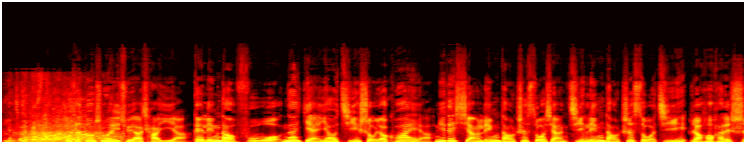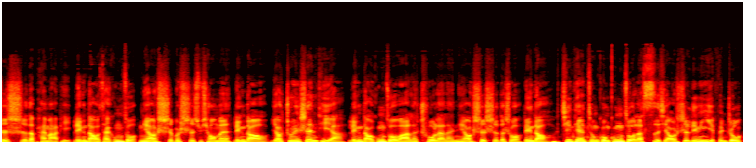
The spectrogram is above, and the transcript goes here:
我再多。”说一句啊，差异啊，给领导服务那眼要急，手要快呀。你得想领导之所想，急领导之所急，然后还得适时的拍马屁。领导在工作，你要时不时去敲门。领导要注意身体呀。领导工作完了出来了，你要适时的说，领导今天总共工作了四小时零一分钟，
